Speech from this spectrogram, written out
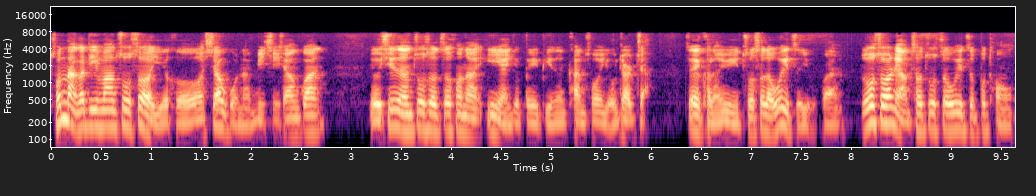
从哪个地方注射也和效果呢密切相关。有些人注射之后呢一眼就被别人看出有点假，这可能与注射的位置有关。如果说两侧注射位置不同，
